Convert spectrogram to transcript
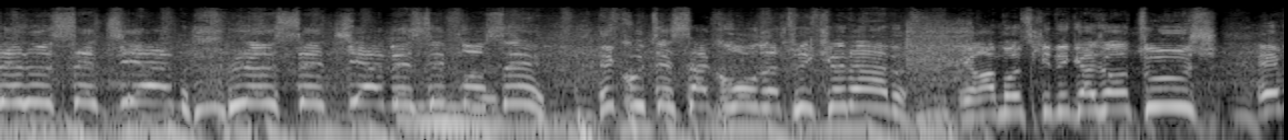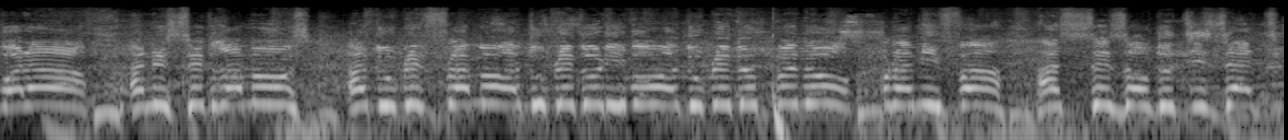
L'essai, le septième Le septième essai français. Écoutez ça gronde à Twickenham. Et Ramos qui dégage en touche. Et voilà Un essai de Ramos. Un doublé de Flamand Un doublé d'Olivon Un doublé de Penaud. On a mis fin à 16 ans de disette.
